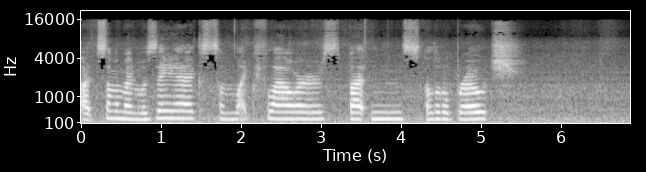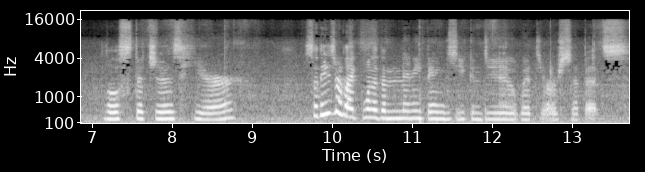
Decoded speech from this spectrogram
uh, some of my mosaics, some like flowers, buttons, a little brooch, little stitches here. So these are like one of the many things you can do with your snippets.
